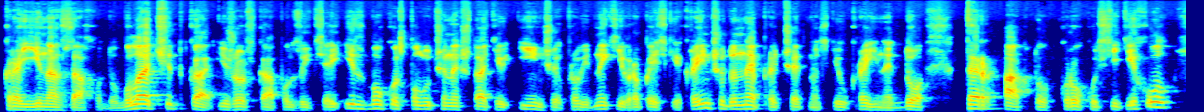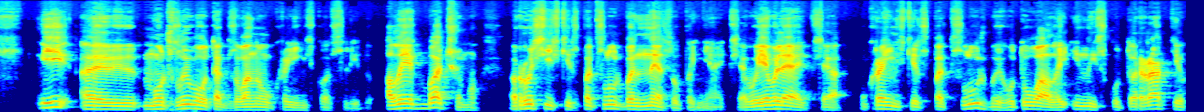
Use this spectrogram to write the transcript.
в країнах Заходу. Була чітка і жорстка позиція і з боку Сполучених Штатів і інших провідних європейських країн щодо непричетності України до теракту кроку Сіті Холл і е, можливо так званого українського сліду. Але як бачимо, російські спецслужби не зупиняються. Виявляється, українські спецслужби готували і низку терактів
